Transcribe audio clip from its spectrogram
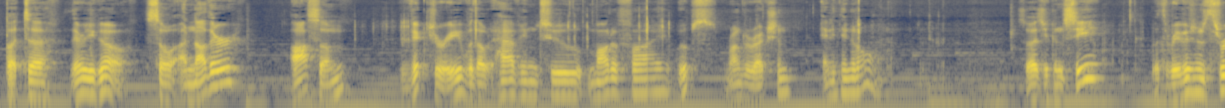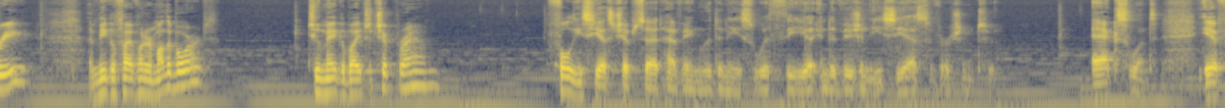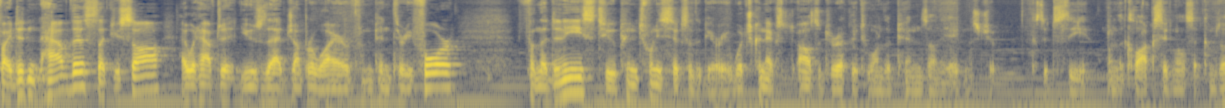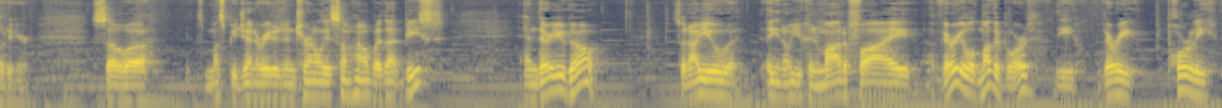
But uh, there you go. So another awesome victory without having to modify, oops, wrong direction, anything at all. So as you can see, with the revision 3, Amiga 500 motherboard, 2 megabytes of chip RAM, full ECS chipset having the Denise with the uh, Indivision ECS version 2. Excellent. If I didn't have this, like you saw, I would have to use that jumper wire from pin 34 from the Denise to pin 26 of the Gary, which connects also directly to one of the pins on the Agnus chip, because it's the one of the clock signals that comes out of here. So uh, it must be generated internally somehow by that beast, and there you go. So now you you know you can modify a very old motherboard, the very poorly,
